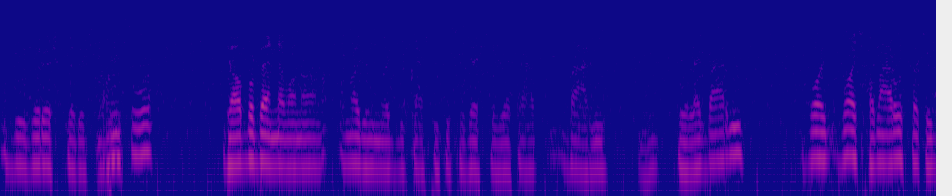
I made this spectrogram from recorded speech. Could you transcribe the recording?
ezért vörösköd és Mhm. taniszol, de abban benne van a, a nagyon nagy bukásnak is az esélye, tehát bármi, Mhm. tényleg bármi. Vagy, vagy ha már ott vagy, hogy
